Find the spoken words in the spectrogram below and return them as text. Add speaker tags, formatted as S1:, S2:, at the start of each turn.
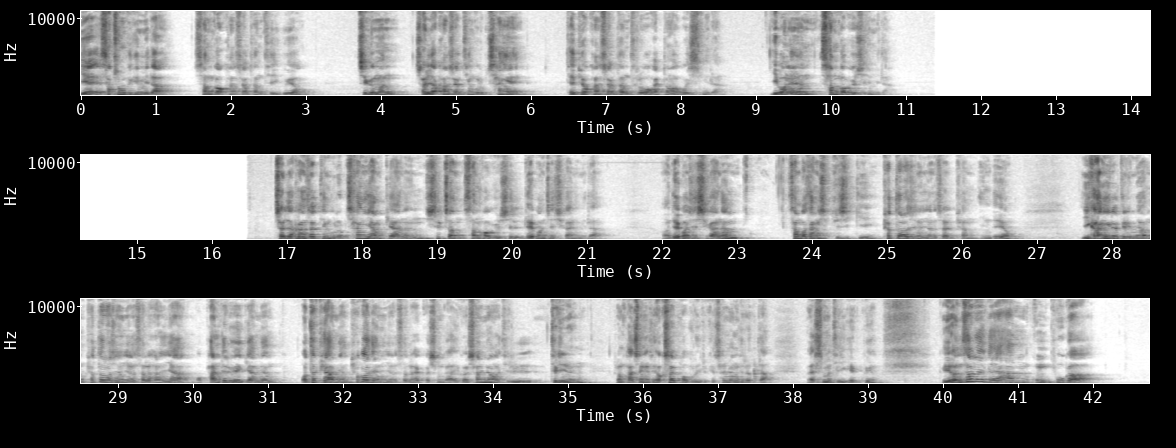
S1: 예, 석종득입니다. 선거 컨설턴트이고요. 지금은 전략 컨설팅 그룹 창의 대표 컨설턴트로 활동하고 있습니다. 이번에는 선거 교실입니다. 전략 컨설팅 그룹 창이 함께하는 실전 선거 교실 네 번째 시간입니다. 어, 네 번째 시간은 선거 상식 뒤집기 표 떨어지는 연설 편인데요. 이 강의를 들으면 표 떨어지는 연설을 하느냐, 뭐 반대로 얘기하면 어떻게 하면 표가 되는 연설을 할 것인가, 이걸 설명을 드릴, 드리는 그런 과정에서 역설법으로 이렇게 설명드렸다 말씀을 드리겠고요. 그 연설에 대한 공포가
